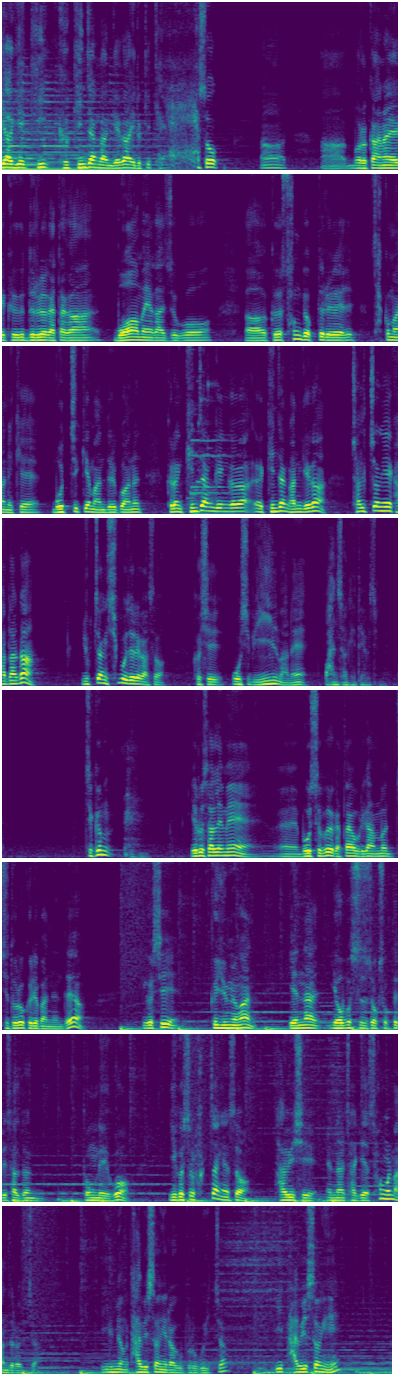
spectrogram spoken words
이야기의 기, 그 긴장 관계가 이렇게 계속 어, 어, 뭐랄까 하나의 그들을 갖다가 모함해 가지고 어, 그 성벽들을 자꾸만 이렇게 못 짓게 만들고 하는 그런 긴장 관계가 긴장 관계가 절정에 가다가 6장 15절에 가서 그것이 52일 만에 완성이 되어집니다. 지금 예루살렘의 모습을 갖다가 우리가 한번 지도로 그려봤는데요. 이것이 그 유명한 옛날 여부스 족속들이 살던 동네이고 이것을 확장해서 다윗이 옛날 자기의 성을 만들었죠. 일명 다윗성이라고 부르고 있죠. 이 다윗성이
